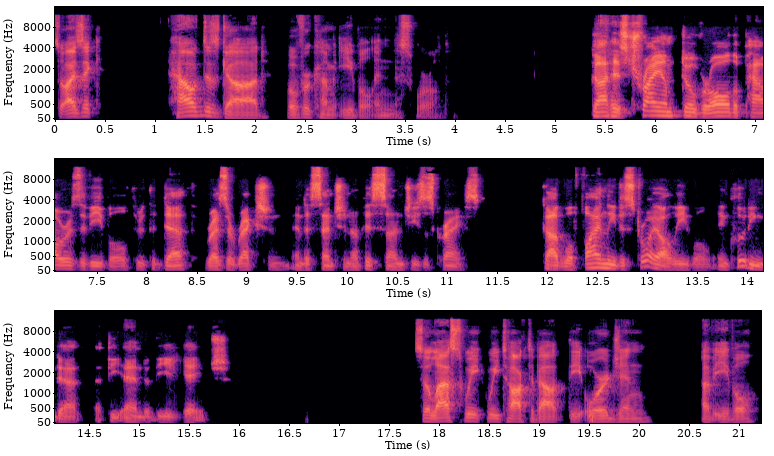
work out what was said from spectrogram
So, Isaac, how does God overcome evil in this world? God has triumphed over all the powers of evil through the death, resurrection, and ascension of his Son, Jesus Christ. God will finally destroy all evil, including death, at the end of the age. So, last week we talked about the origin of evil.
